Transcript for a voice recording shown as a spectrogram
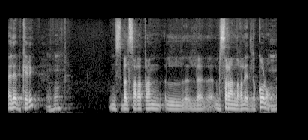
على بكري؟ بالنسبة لسرطان المصران الغليظ le côlon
